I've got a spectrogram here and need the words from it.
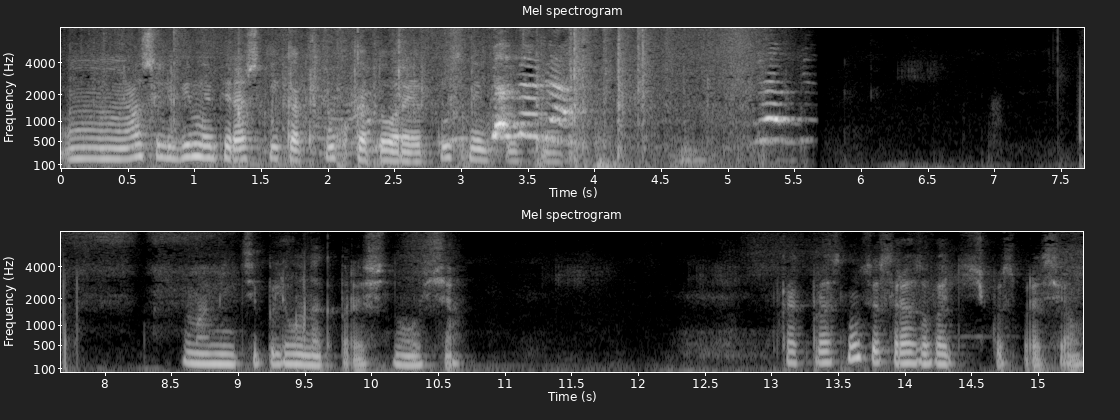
наши любимые пирожки, как пух, которые вкусные-вкусные. Мамин цыпленок проснулся. Как проснулся, сразу водичку спросил.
